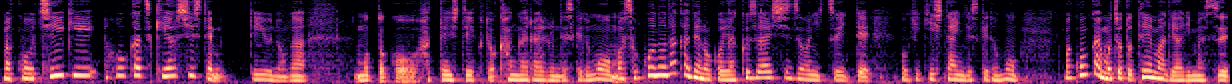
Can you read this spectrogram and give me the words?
まあ、こう、地域包括ケアシステムっていうのが、もっとこう発展していくと考えられるんですけども、まあ、そこの中でのこう薬剤師像についてお聞きしたいんですけども、まあ、今回もちょっとテーマであります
